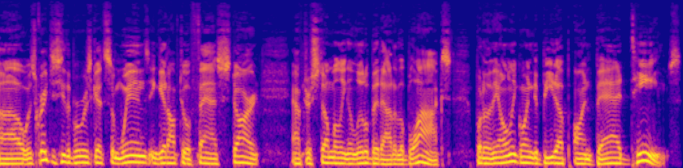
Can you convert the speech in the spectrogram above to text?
Uh, it was great to see the Brewers get some wins and get off to a fast start after stumbling a little bit out of the blocks. But are they only going to beat up on bad teams?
